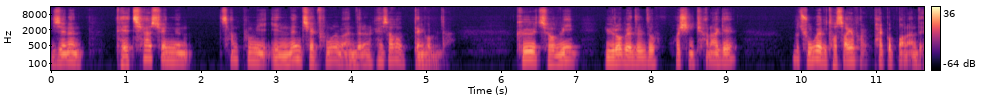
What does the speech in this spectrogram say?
이제는 대체할 수 있는 상품이 있는 제품을 만드는 회사가 된 겁니다. 그 점이 유럽 애들도 훨씬 편하게 뭐 중국 애들 더 싸게 팔거 뻔한데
